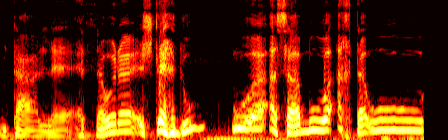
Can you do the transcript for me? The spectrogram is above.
متاع ال- الثورة اجتهدوا وأصابوا وأخطأوا.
